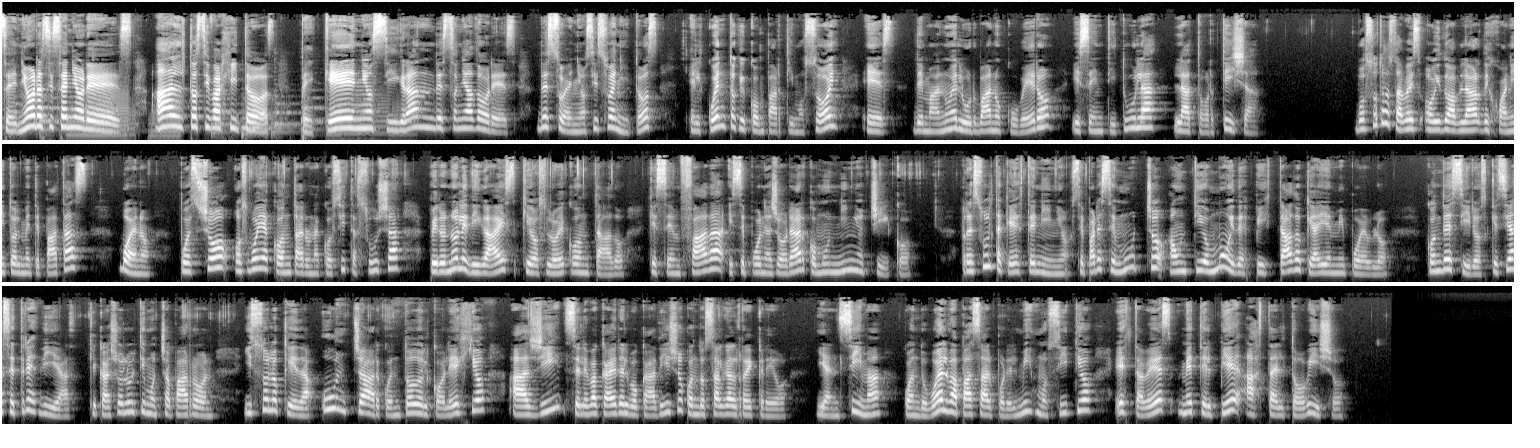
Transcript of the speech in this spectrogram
Señoras y señores, altos y bajitos, pequeños y grandes soñadores de sueños y sueñitos, el cuento que compartimos hoy es de Manuel Urbano Cubero y se intitula La tortilla. ¿Vosotros habéis oído hablar de Juanito el Metepatas? Bueno, pues yo os voy a contar una cosita suya, pero no le digáis que os lo he contado, que se enfada y se pone a llorar como un niño chico. Resulta que este niño se parece mucho a un tío muy despistado que hay en mi pueblo. Con deciros que si hace tres días que cayó el último chaparrón y solo queda un charco en todo el colegio, allí se le va a caer el bocadillo cuando salga el recreo. Y encima, cuando vuelva a pasar por el mismo sitio, esta vez mete el pie hasta el tobillo.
